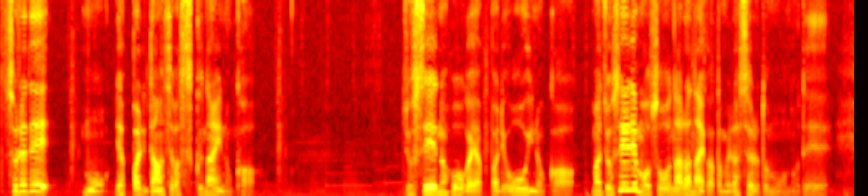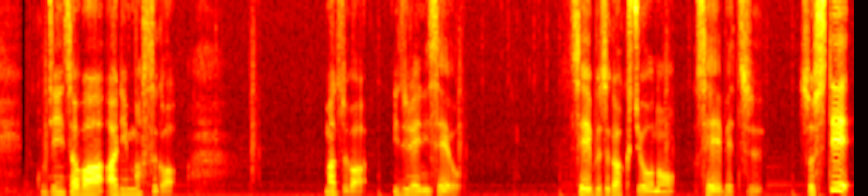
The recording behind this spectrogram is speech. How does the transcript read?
それでもやっぱり男性は少ないのか。女性の方がやっぱり多いのか、まあ、女性でもそうならない方もいらっしゃると思うので個人差はありますがまずはいずれにせよ生物学上の性別。そして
